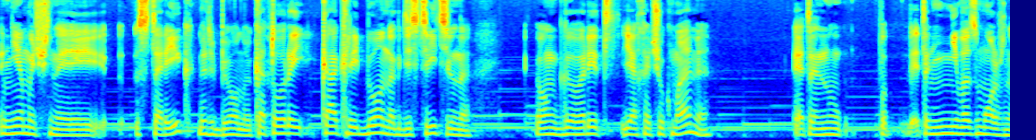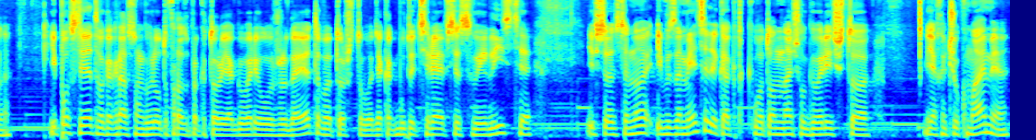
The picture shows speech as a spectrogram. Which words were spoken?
немощный старик, Ребенок. который как ребенок действительно, он говорит, я хочу к маме, это, ну, это невозможно. И после этого как раз он говорил ту фразу, про которую я говорил уже до этого, то, что вот я как будто теряю все свои листья и все остальное. И вы заметили, как вот он начал говорить, что я хочу к маме,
